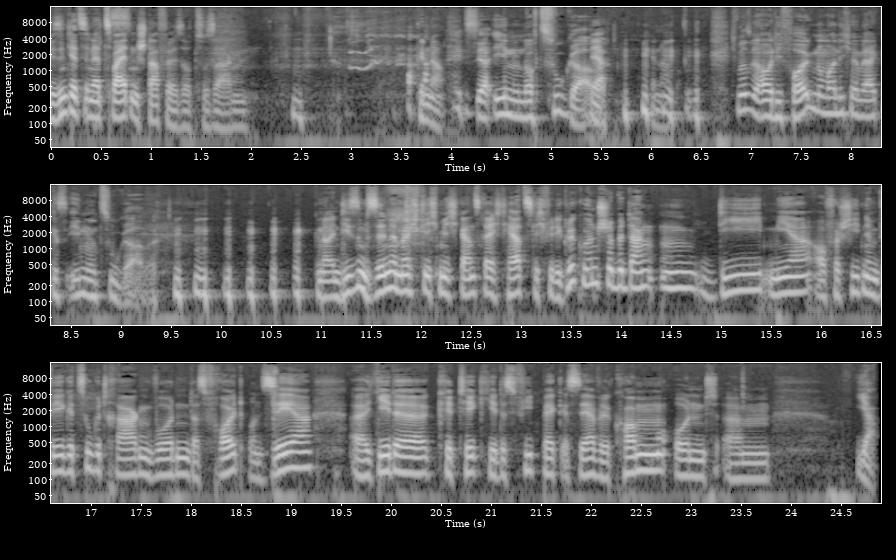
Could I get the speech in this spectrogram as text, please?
Wir sind jetzt in der zweiten Staffel sozusagen. Genau. ist ja eh nur noch Zugabe. Ja, genau. Ich muss mir auch die Folgennummer nicht mehr merken, ist eh nur Zugabe. Genau, in diesem Sinne möchte ich mich ganz recht herzlich für die Glückwünsche bedanken, die mir auf verschiedenen Wege zugetragen wurden. Das freut uns sehr. Äh, jede Kritik, jedes Feedback ist sehr willkommen und ähm, ja,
